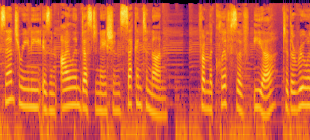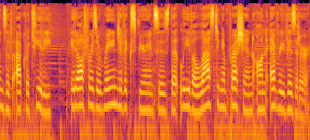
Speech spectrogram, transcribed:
Santorini is an island destination second to none. From the cliffs of Ia to the ruins of Akrotiri, it offers a range of experiences that leave a lasting impression on every visitor.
